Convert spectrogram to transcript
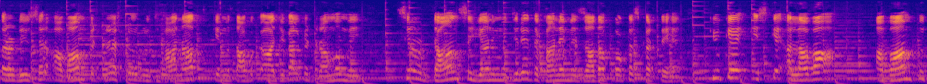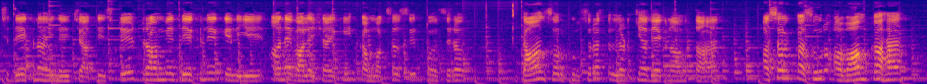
प्रोड्यूसर आवाम के ट्रस्ट और रुझान के मुताबिक आजकल के ड्रामों में सिर्फ़ डांस यानी मुजरे दिखाने में ज़्यादा फोकस करते हैं। क्योंकि इसके अलावा आवाम कुछ देखना ही नहीं चाहती। स्टेट ड्रामे देखने के लिए आने वाले शायक का मकसद सिर्फ़ और सिर्फ़ डांस और खूबसूरत लड़कियाँ देखना होता है। असल कसूर आवाम का है।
